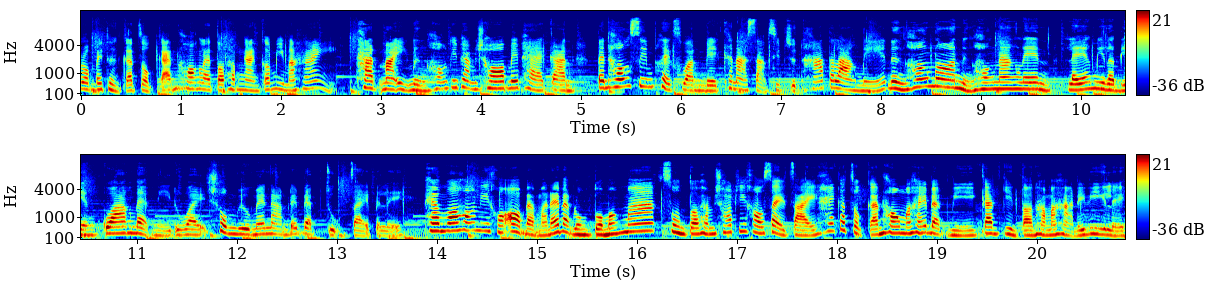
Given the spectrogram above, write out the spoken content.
รวมไปถึงกระจกกั้นห้องและโต๊ะทำงานก็มีมาให้ ถัดมาอีกหนึ่งห้องที่แพมชอบไม่แพ้กัน เป็นห้องซิมเพล็กซ์วันเบดขนาด 30.5 ตารางเมตร 1 ห้องนอน 1 ห้องนั่งเล่น และยังมีระเบียงกว้างแบบนี้ด้วย ชมวิวแม่น้ำได้แบบจุใจไปเลย แพมว่าห้องนี้เขาออกแบบมาได้แบบลงตัวมากๆ ส่วนตัวแพมชอบที่เขาใส่ใจให้กระจกกั้นห้องมาให้แบบนี้ การกินตอนทำอาหารได้ดีเลย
